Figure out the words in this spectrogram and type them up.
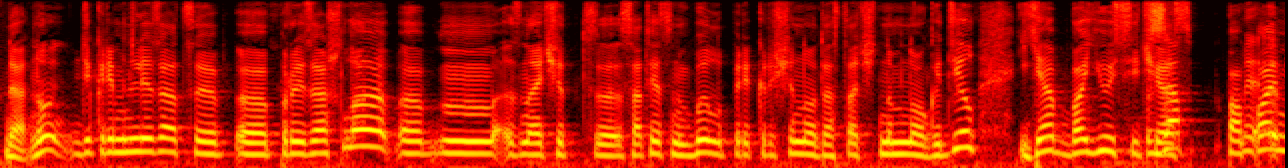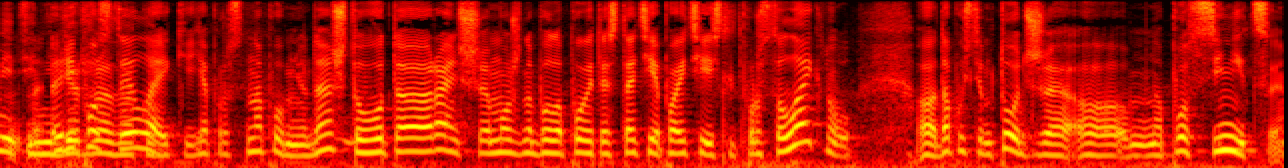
Да, ну, декриминализация э, произошла, э, значит, соответственно, было прекращено достаточно много дел. Я боюсь сейчас... За по э, памяти не Репосты и лайки, я просто напомню, да, что вот а, раньше можно было по этой статье пойти, если ты просто лайкнул, а, допустим, тот же пост Синицы,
